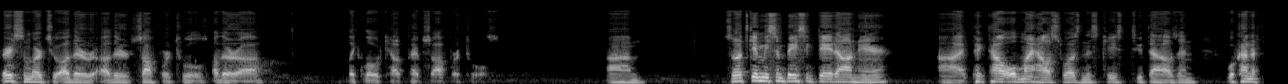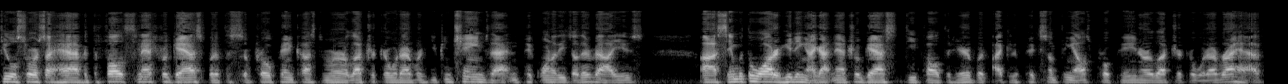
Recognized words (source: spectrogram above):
Very similar to other other software tools, other uh, like load calc type software tools. Um, so let's give me some basic data on here. Uh, I picked how old my house was, in this case 2000, what kind of fuel source I have. It defaults to natural gas, but if this is a propane customer or electric or whatever, you can change that and pick one of these other values. Uh, same with the water heating. I got natural gas defaulted here, but I could have picked something else, propane or electric or whatever I have.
